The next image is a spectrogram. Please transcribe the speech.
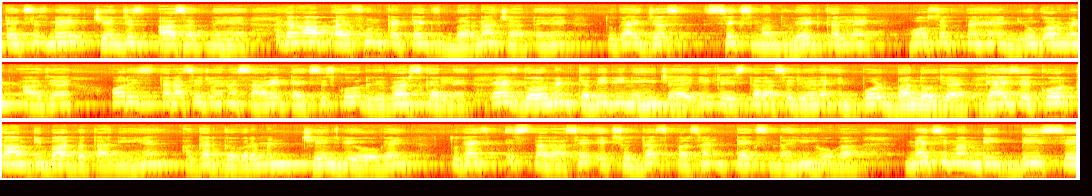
टैक्सेस में चेंजेस आ सकते हैं। अगर आप आईफोन का टैक्स भरना चाहते हैं तो guys just six month wait कर लें। हो सकता है न्यू गवर्नमेंट आ जाए और इसी तरह से जो है ना सारे टैक्सेस को रिवर्स कर लें। गैस गवर्नमेंट कभी भी नहीं चाहेगी कि इस तरह से जो है ना इंपोर्ट बंद हो जाए। गैस एक और काम की बात बतानी है। अगर गवर्नमेंट चेंज भी हो गई तो गैस इस तरह से 110 परसेंट टैक्स नहीं होगा। मैक्सिमम भी 20 से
